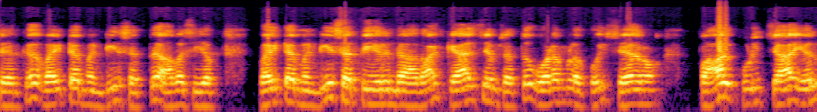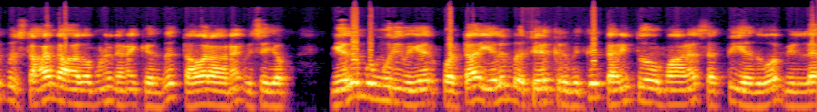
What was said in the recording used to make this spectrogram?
சேர்க்க வைட்டமின் டி சத்து அவசியம். வைட்டமின் டி சத்து இருந்தாதான் கால்சியம் சத்து உடம்புல போய் சேரும். பால் குடிச்சா எலும்பு ஸ்ட்ராங் ஆகும்னு நினைக்கிறது தவறான விஷயம். எலும்பு முறிவு ஏற்பட்டா எலும்பை சேர்க்கறதுக்கு தனித்துவமான சத்து எதுவும் இல்லை.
